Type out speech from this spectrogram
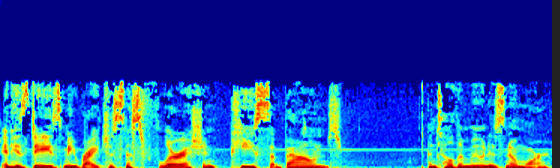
In his days may righteousness flourish and peace abound until the moon is no more.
